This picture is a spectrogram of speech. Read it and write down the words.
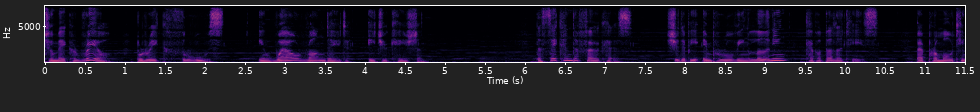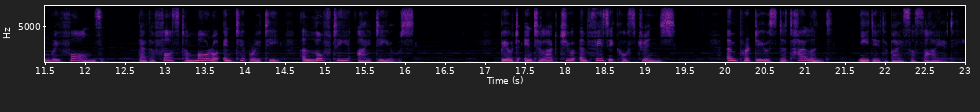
to make real breakthroughs in well rounded education. The second focus should be improving learning capabilities by promoting reforms that foster moral integrity and lofty ideals, build intellectual and physical strength, and produce the talent needed by society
